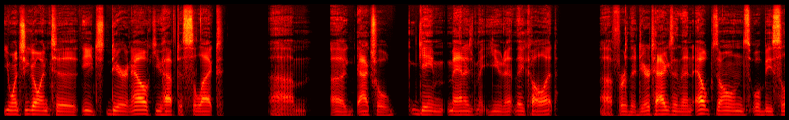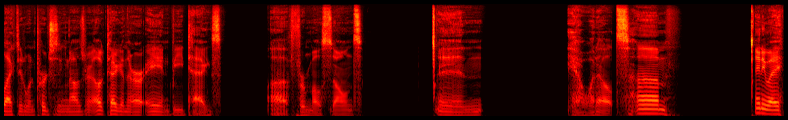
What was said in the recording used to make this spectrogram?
you once you go into each deer and elk, you have to select um a actual game management unit, they call it uh, for the deer tags, and then elk zones will be selected when purchasing an Osner elk tag, and there are A and B tags uh, for most zones. And yeah, what else? Um, anyway,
